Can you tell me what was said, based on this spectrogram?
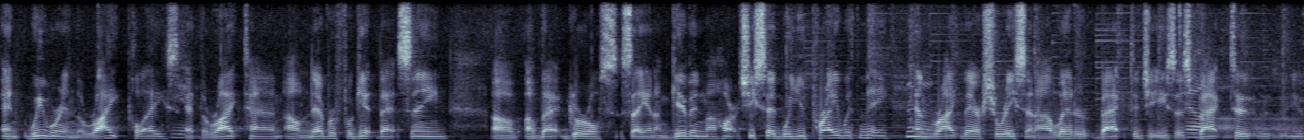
and we were in the right place yeah. at the right time. I'll never forget that scene of, of that girl saying, I'm giving my heart. She said, Will you pray with me? Mm-hmm. And right there, Cherise and I led her back to Jesus, oh. back to the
